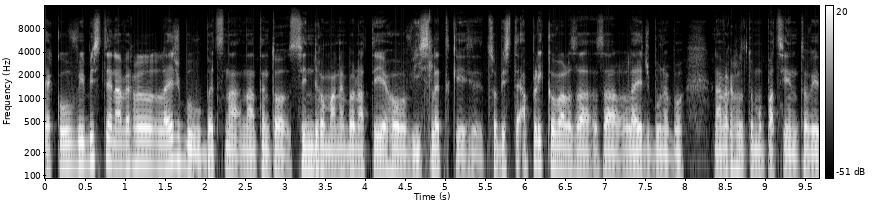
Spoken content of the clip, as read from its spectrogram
jakou vy byste navrhl léčbu vůbec na, na tento syndrom nebo na ty jeho výsledky? Co byste aplikoval za, za léčbu nebo navrhl tomu pacientovi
